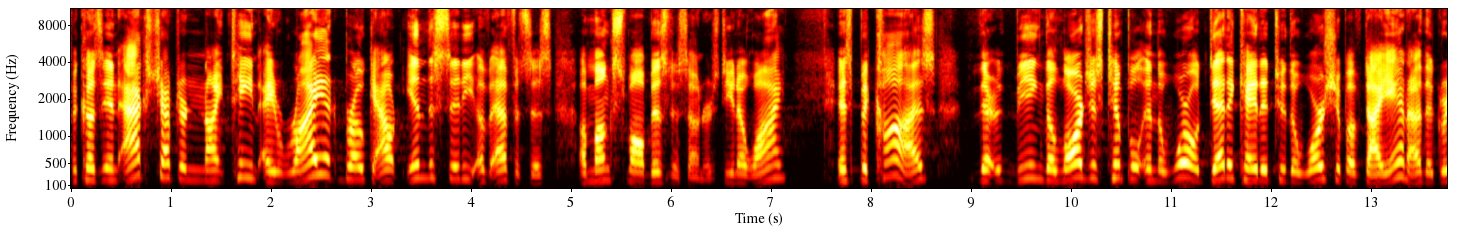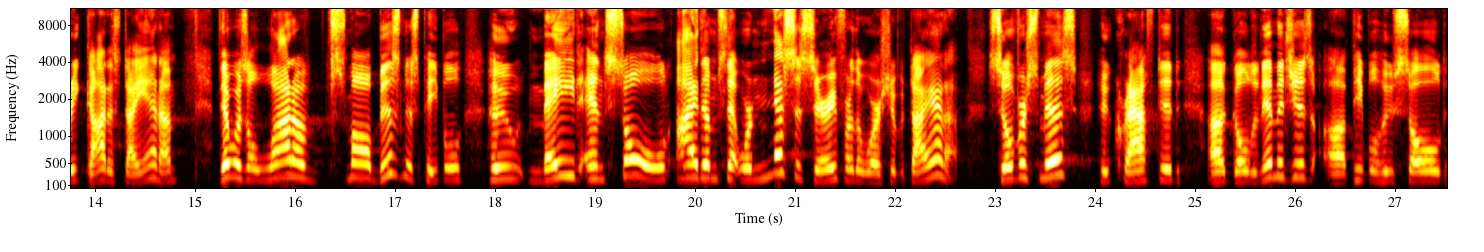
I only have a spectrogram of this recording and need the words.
Because in Acts chapter 19, a riot broke out in the city of Ephesus among small business owners. Do you know why? It's because there, being the largest temple in the world dedicated to the worship of Diana, the Greek goddess Diana, there was a lot of small business people who made and sold items that were necessary for the worship of Diana. Silversmiths who crafted uh, golden images, uh, people who sold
